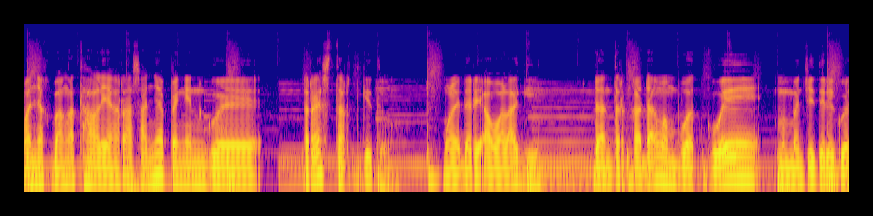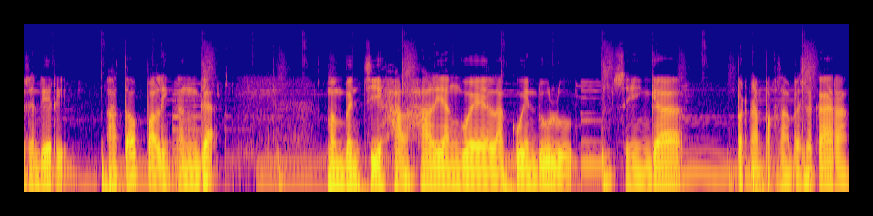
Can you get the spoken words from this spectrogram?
Banyak banget hal yang rasanya pengen gue restart gitu. Mulai dari awal lagi. Dan terkadang membuat gue membenci diri gue sendiri. Atau paling enggak membenci hal-hal yang gue lakuin dulu sehingga berdampak sampai sekarang.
